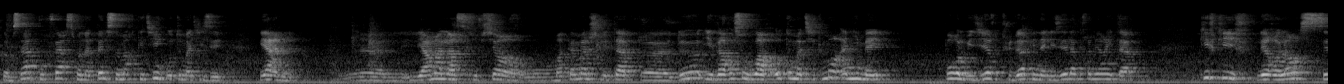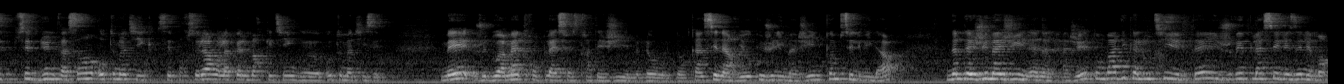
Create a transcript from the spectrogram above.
comme ça pour faire ce qu'on appelle ce marketing automatisé. Yani, il y a l'inscription ou l'étape 2, il va recevoir automatiquement un email pour lui dire tu dois finaliser la première étape. Kif kif, les relances, c'est d'une façon automatique. C'est pour cela qu'on l'appelle marketing euh, automatisé. Mais je dois mettre en place une stratégie, donc un scénario que je l'imagine comme celui-là. J'imagine un l'outil, je vais placer les éléments.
